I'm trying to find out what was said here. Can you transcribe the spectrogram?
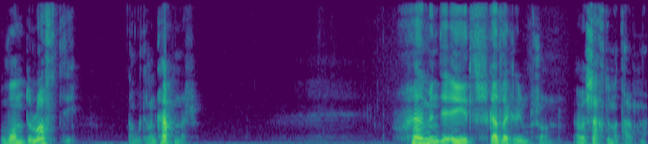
vondu lofti, þá til hann kapnar. Hvað myndi Egil Skallagrímsson að vera sagt um að tarna?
